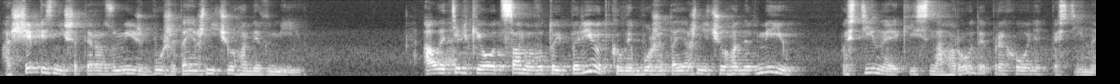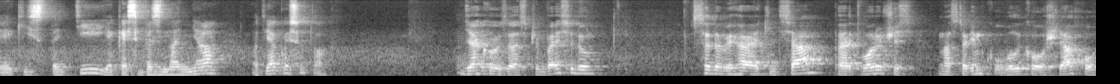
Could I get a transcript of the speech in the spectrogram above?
А ще пізніше ти розумієш, Боже, та я ж нічого не вмію. Але тільки от саме в той період, коли Боже, та я ж нічого не вмію, постійно якісь нагороди приходять, постійно якісь статті, якесь визнання. От якось отак. Дякую за співбесіду. Все добігає кінця, перетворюючись на сторінку великого шляху,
